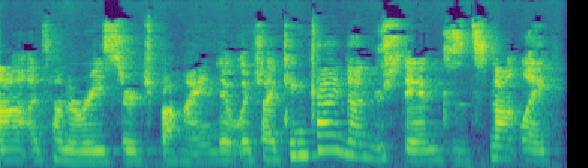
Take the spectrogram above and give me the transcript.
not a ton of research behind it which i can kind of understand because it's not like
